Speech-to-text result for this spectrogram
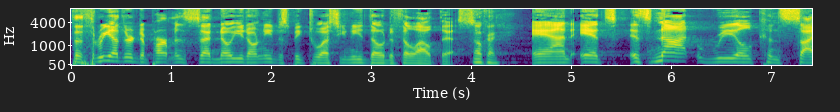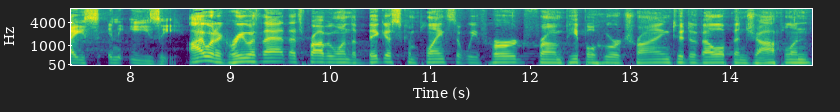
The three other departments said, "No, you don't need to speak to us. You need though to fill out this." Okay. and it's it's not real concise and easy. I would agree with that. That's probably one of the biggest complaints that we've heard from people who are trying to develop in Joplin.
